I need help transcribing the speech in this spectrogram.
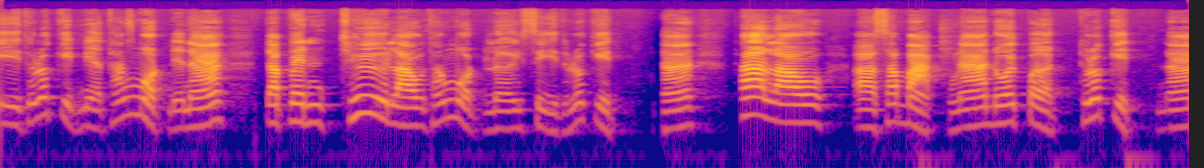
4 ธุรกิจเนี่ยทั้งหมดเนี่ยนะจะเป็นชื่อเราทั้งหมดเลย 4 ธุรกิจนะถ้าเราสมัครนะโดยเปิดธุรกิจนะ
